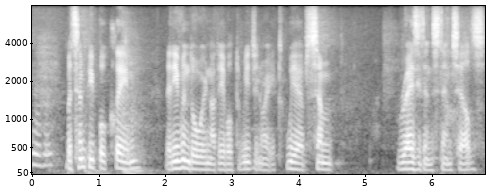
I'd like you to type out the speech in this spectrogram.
Mm-hmm. But some people claim that even though we're not able to regenerate, we have some resident stem cells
